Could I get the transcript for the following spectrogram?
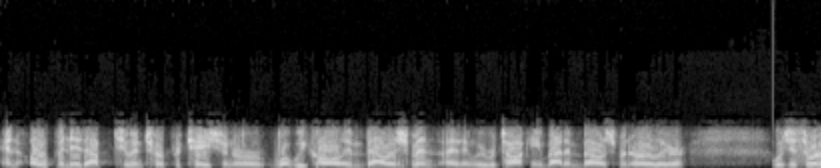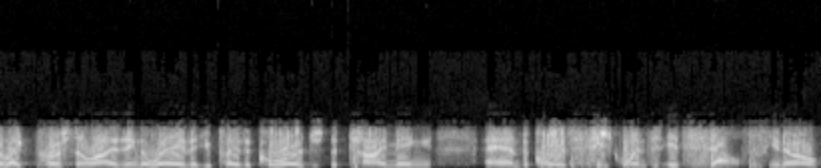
and open it up to interpretation or what we call embellishment. I think we were talking about embellishment earlier which is sort of like personalizing the way that you play the chords, the timing, and the chord sequence itself, you know,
